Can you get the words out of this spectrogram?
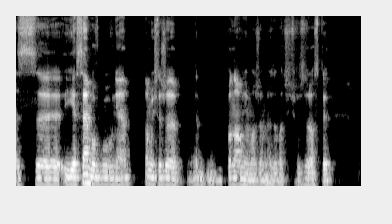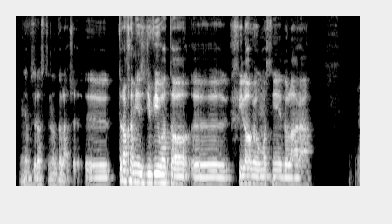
z ISM-ów głównie, to myślę, że ponownie możemy zobaczyć wzrosty, wzrosty na dolarze. Y, Trochę mnie zdziwiło to y, chwilowe umocnienie dolara. Y,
